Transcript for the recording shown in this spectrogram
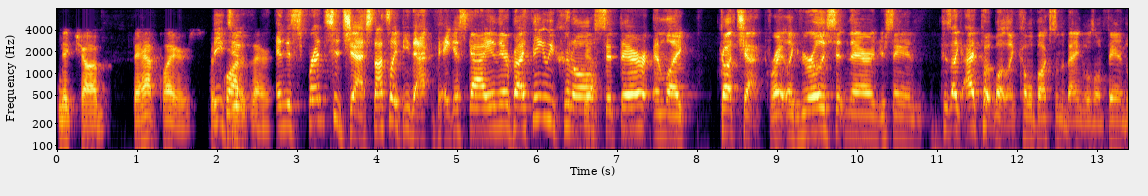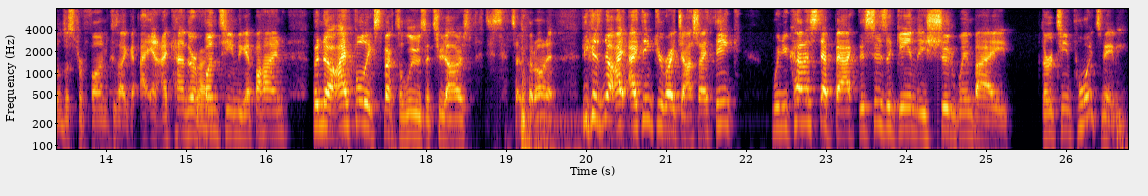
Nick Chubb, they have players. The they squad do. is there. And the spread suggests not to like be that Vegas guy in there, but I think we could all yeah. sit there and like gut check, right? Like if you're really sitting there and you're saying because like I put what like a couple bucks on the Bengals on FanDuel just for fun because like I, I kind of they're a right. fun team to get behind. But no, I fully expect to lose the two dollars fifty cents I put on it because no, I, I think you're right, Josh. I think when you kind of step back, this is a game they should win by 13 points, maybe.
